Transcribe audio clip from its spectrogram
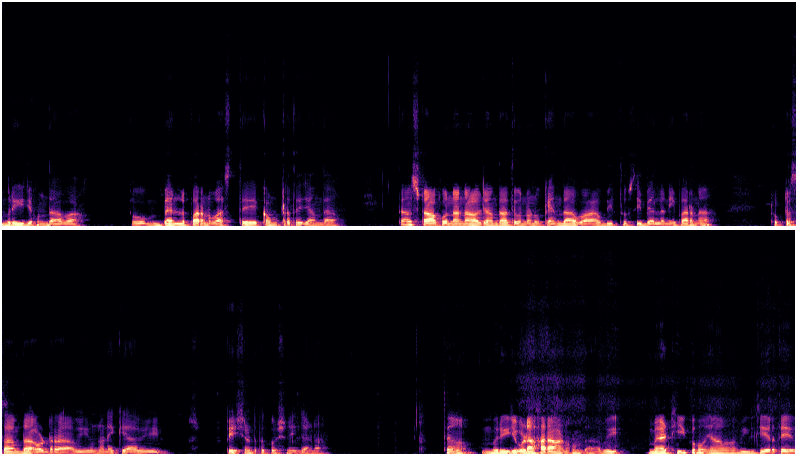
ਮਰੀਜ਼ ਹੁੰਦਾ ਵਾ, ਉਹ ਬਿੱਲ ਭਰਨ ਵਾਸਤੇ ਕਾਊਂਟਰ ਤੇ ਜਾਂਦਾ। ਤਾਂ ਸਟਾਫ ਉਹਨਾਂ ਨਾਲ ਜਾਂਦਾ ਅਤੇ ਉਹਨਾਂ ਨੂੰ ਕਹਿੰਦਾ ਵਾ ਵੀ ਤੁਸੀਂ ਬਿੱਲ ਨਹੀਂ ਭਰਨਾ। ਡਾਕਟਰ ਸਾਹਿਬ ਦਾ ਔਡਰ ਆ ਵੀ ਉਹਨਾਂ ਨੇ ਕਿਹਾ ਵੀ ਪੇਸ਼ੈਂਟ ਤੋਂ ਕੁਛ ਨਹੀਂ ਲੈਣਾ। ਤਾਂ ਮਰੀਜ਼ ਬੜਾ ਹੈਰਾਨ ਹੁੰਦਾ ਵੀ ਮੈਂ ਠੀਕ ਹੋਇਆ ਵਾਂ ਵੀਲ ਚੇਅਰ ਤੇ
